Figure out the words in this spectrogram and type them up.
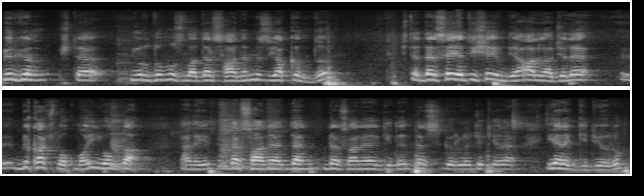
Bir gün işte yurdumuzla dershanemiz yakındı. İşte derse yetişeyim diye allacele e, birkaç lokmayı yolda. Yani dershaneden dershaneye gide, ders görülecek yere yere gidiyorum.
